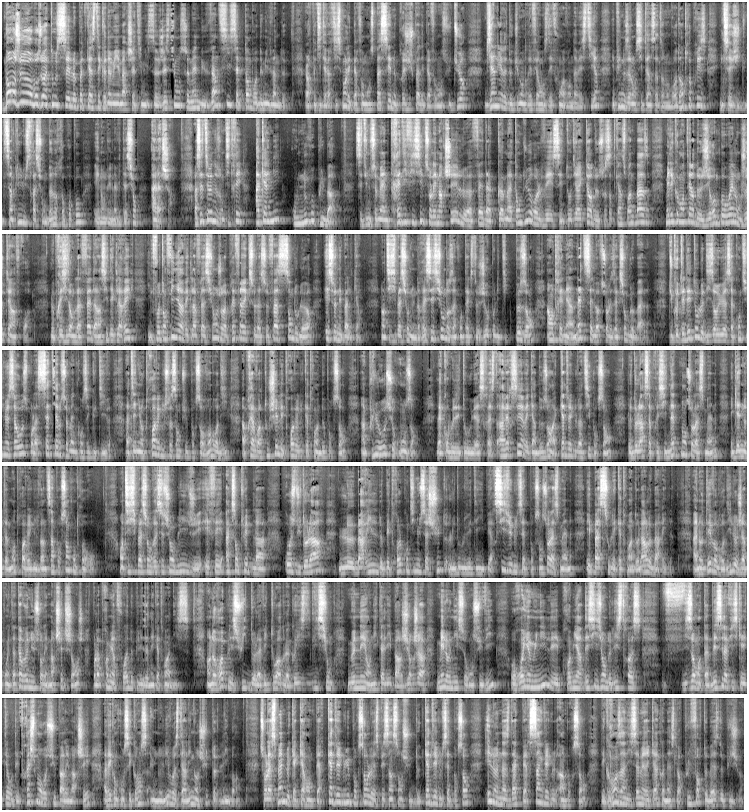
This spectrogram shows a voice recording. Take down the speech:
Bonjour, bonjour à tous, c'est le podcast Économie et Marché Timis Gestion, semaine du 26 septembre 2022. Alors petit avertissement, les performances passées ne préjugent pas des performances futures, bien lire les documents de référence des fonds avant d'investir, et puis nous allons citer un certain nombre d'entreprises, il s'agit d'une simple illustration de notre propos et non d'une invitation à l'achat. Alors cette semaine nous avons titré Accalmie ou Nouveau plus bas? C'est une semaine très difficile sur les marchés. Le Fed a, comme attendu, relevé ses taux directeurs de 75 points de base, mais les commentaires de Jérôme Powell ont jeté un froid. Le président de la Fed a ainsi déclaré Il faut en finir avec l'inflation, j'aurais préféré que cela se fasse sans douleur, et ce n'est pas le cas. L'anticipation d'une récession dans un contexte géopolitique pesant a entraîné un net sell-off sur les actions globales. Du côté des taux, le 10 ans US a continué sa hausse pour la septième semaine consécutive, atteignant 3,68% vendredi, après avoir touché les 3,82%, un plus haut sur 11 ans. La courbe des taux US reste inversée avec un 2 ans à 4,26%. Le dollar s'apprécie nettement sur la semaine et gagne notamment 3,25% contre euro. Anticipation de récession oblige et effet accentué de la hausse du dollar, le baril de pétrole continue sa chute, le WTI perd 6,7% sur la semaine et passe sous les 80 dollars le baril. À noter, vendredi, le Japon est intervenu sur les marchés de change pour la première fois depuis les années 90. En Europe, les suites de la victoire de la coalition menée en Italie par Giorgia Meloni seront suivies. Au Royaume-Uni, les premières décisions de l'Istrus visant à baisser la fiscalité ont été fraîchement reçues par les marchés, avec en conséquence une livre sterling en chute libre. Sur la semaine, le CAC 40 perd 4,8%, le SP500 chute de 4,7% et le Nasdaq perd 5,1%. Les grands indices américains connaissent leur plus forte baisse depuis juin.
